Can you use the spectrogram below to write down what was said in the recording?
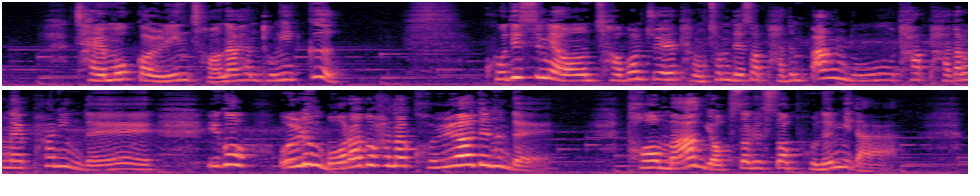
잘못 걸린 전화 한 통이 끝. 곧 있으면 저번 주에 당첨돼서 받은 빵도 다 바닥날 판인데 이거 얼른 뭐라도 하나 걸려야 되는데 더 막 엽서를 써 보냅니다.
